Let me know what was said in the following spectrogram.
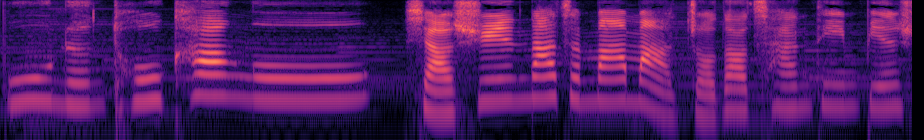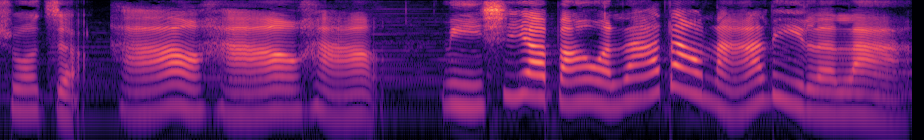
不能偷看哦！小薰拉着妈妈走到餐厅边，说着：“好，好，好，你是要把我拉到哪里了啦？”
